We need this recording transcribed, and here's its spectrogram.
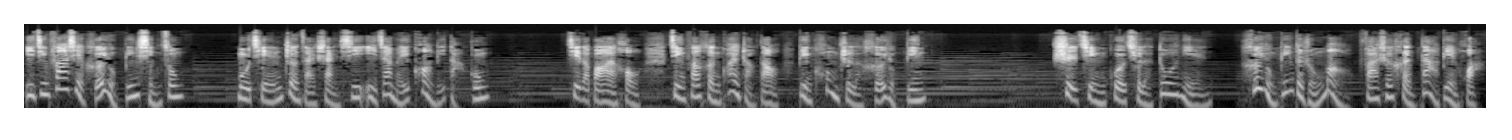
已经发现何永兵行踪，目前正在陕西一家煤矿里打工。接到报案后，警方很快找到并控制了何永兵。事情过去了多年，何永兵的容貌发生很大变化，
